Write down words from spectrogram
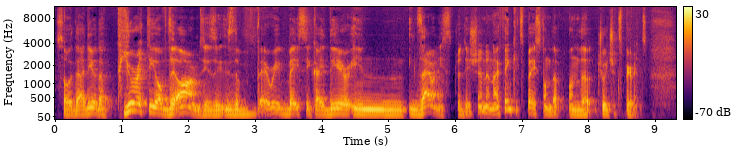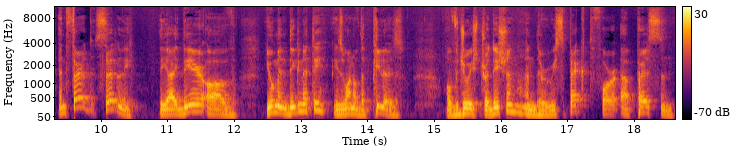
So the idea of the purity of the arms is, is the very basic idea in, in Zionist tradition, and I think it's based on the on the Jewish experience. And third, certainly, the idea of human dignity is one of the pillars of Jewish tradition, and the respect for a person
